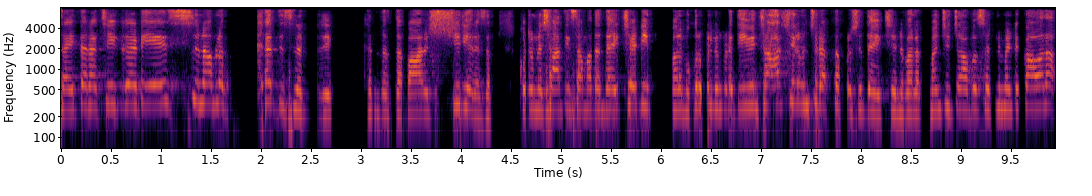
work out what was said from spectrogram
సైతన చీకటి వేస్తున్నాంలో కుటుంబ శాంతి సమాధానం దయచేయండి. వాళ్ళ ముగ్గురు పిల్లలు కూడా దీవించి ఆశీర్వించి రక్త ప్రసిద్ధి దయచేయండి. వాళ్ళకి మంచి జాబ్ సెటిల్మెంట్ కావాలా?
